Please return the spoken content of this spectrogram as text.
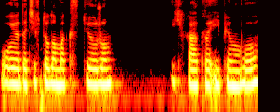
Bu oyada çift olamak istiyorum. İki katlı ipim bu.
